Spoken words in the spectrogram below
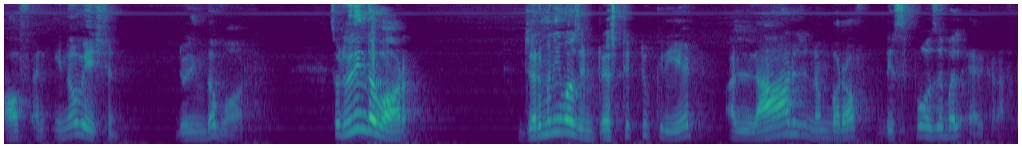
of an innovation during the war. So, during the war Germany was interested to create a large number of disposable aircraft,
